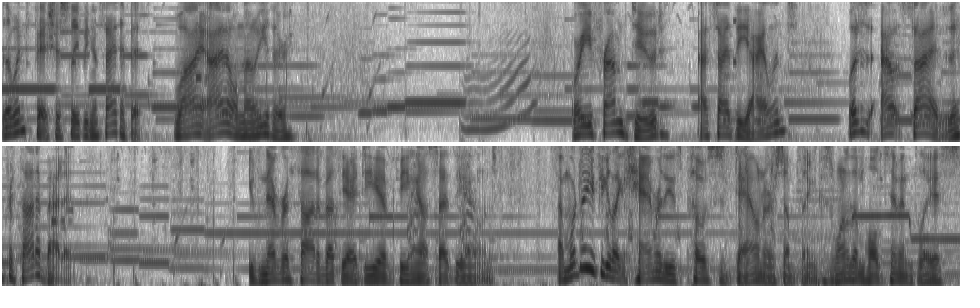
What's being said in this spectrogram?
the windfish is sleeping inside of it. Why? I don't know either. Where are you from, dude? Outside the island? What is outside? I never thought about it. You've never thought about the idea of being outside the island. I'm wondering if you could like hammer these posts down or something, because one of them holds him in place.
